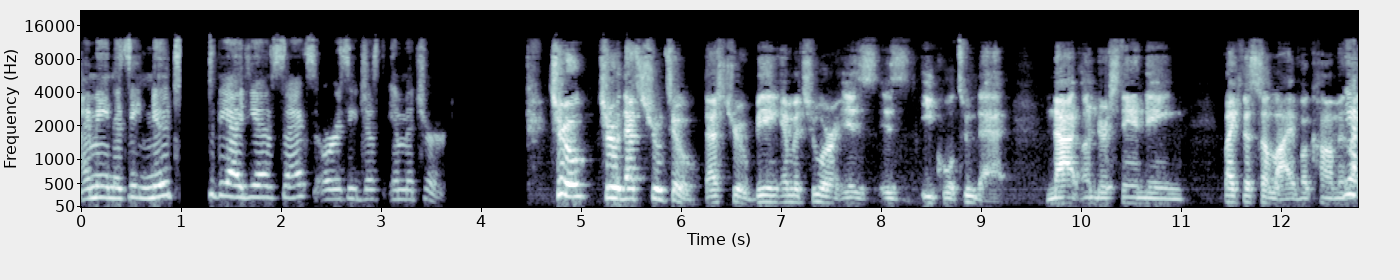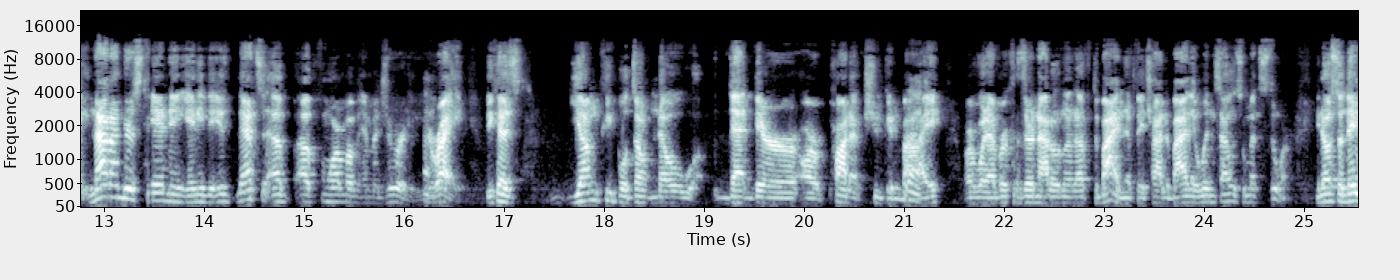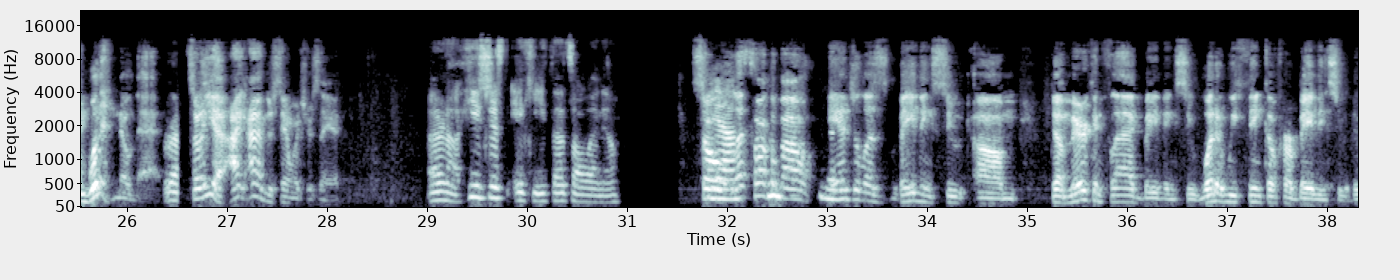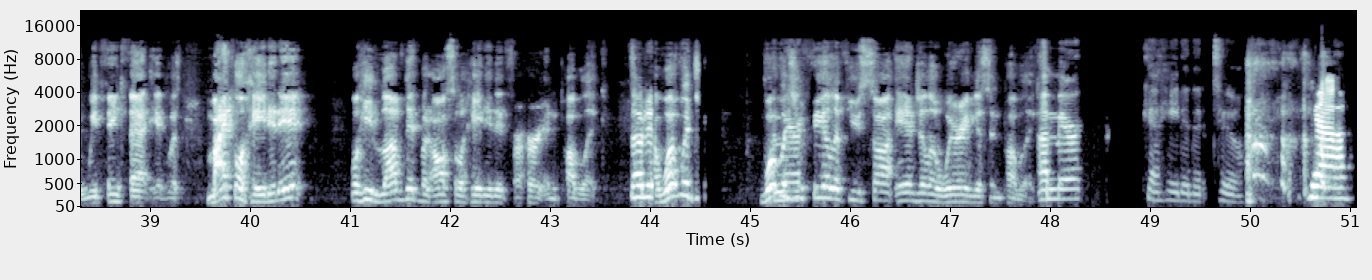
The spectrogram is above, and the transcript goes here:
I mean, is he new to the idea of sex, or is he just immature? True, true. That's true too. That's true. Being immature is is equal to that. Not understanding like the saliva comment, Yeah. like not understanding anything. That's a, a form of immaturity. You're right because young people don't know that there are products you can buy Right. or whatever because they're not old enough to buy. And if they tried to buy, they wouldn't sell it to them at the store. You know, so they wouldn't know that. Right. So yeah, I, I understand what you're saying. I don't know. He's just icky. That's all I know. So Yeah. let's talk about Angela's bathing suit um, the American flag bathing suit. What did we think of her bathing suit? Did we think that it was Michael hated it? Well, he loved it, but also hated it for her in public. So did What would you, what would you feel if you saw Angela wearing this in public? America hated it too. Yeah.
